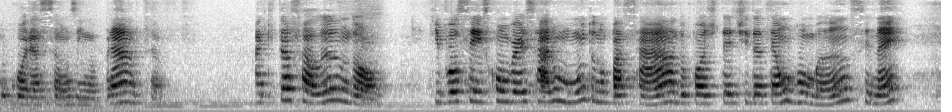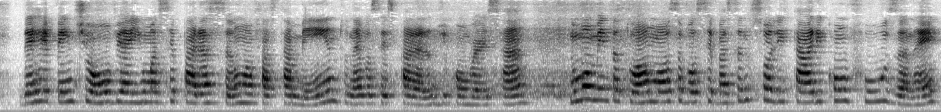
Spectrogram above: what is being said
o coraçãozinho prata. Aqui tá falando, ó, que vocês conversaram muito no passado, pode ter tido até um romance, né? De repente houve aí uma separação, um afastamento, né? Vocês pararam de conversar. No momento atual mostra você bastante solitária e confusa, né?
